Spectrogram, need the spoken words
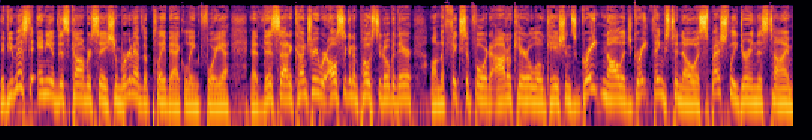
If you missed any of this conversation, we're going to have the playback link for you at this side of country. We're also going to post it over there on the Fix It Forward Auto Care locations. Great knowledge, great things to know, especially during this time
